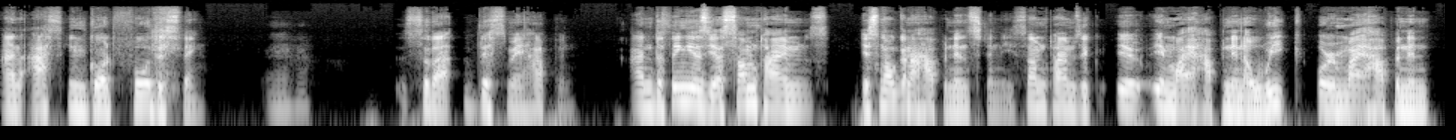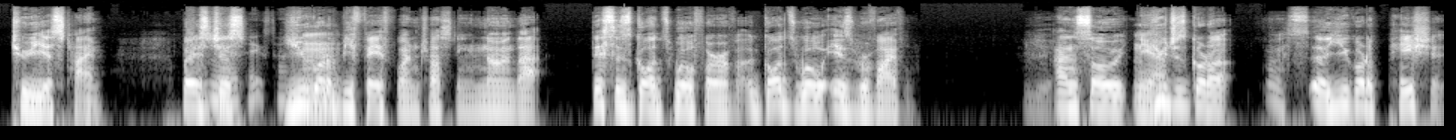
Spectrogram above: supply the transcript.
and asking God for this thing Mm-hmm. so that this may happen. And the thing is, yeah, sometimes it's not gonna happen instantly. Sometimes it it, it might happen in a week or it might happen in two years' time. But it's just you gotta Mm. be faithful and trusting, knowing that this is God's will for rev- God's will is revival, Yeah. and so Yeah. you just gotta uh, you gotta patient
